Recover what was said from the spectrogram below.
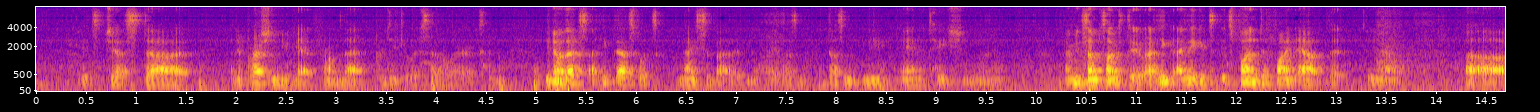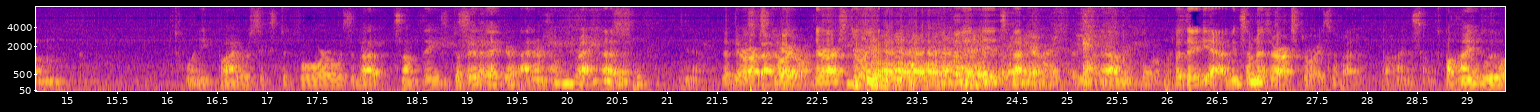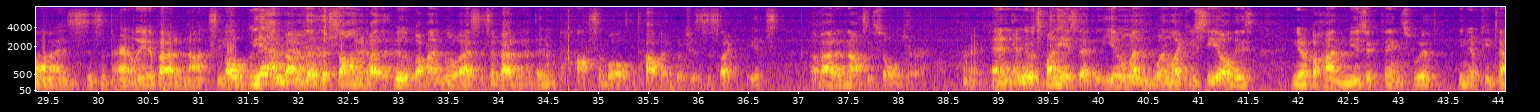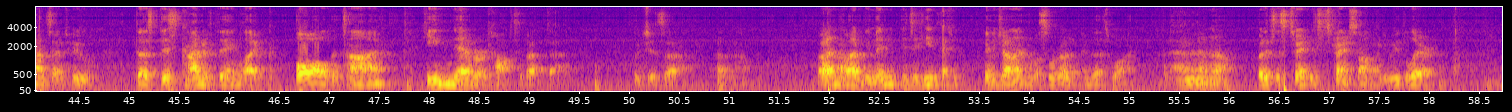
it's just uh, an impression you get from that particular set of lyrics. And you know that's I think that's what's nice about it in a way. It doesn't it doesn't need annotation. You know? I mean some songs do. I think I think it's it's fun to find out that you know. 25 or 6 to 4 was about something specific, or I don't know. Right. Uh, you know, that there It's are stories. There are stories. It- it's about heroin. Um, but there, yeah, I mean, sometimes there are stories about behind the songs. Behind Blue Eyes is apparently about a Nazi. Oh yeah, about the, the song You know. by the Who, "Behind Blue Eyes," it's about an, an impossible topic, which is just like it's about a Nazi soldier. Right. And and what's funny is that even when, when like you see all these you know behind the music things with you know Pete Townshend who does this kind of thing like all the time, he never talks about that, which is uh I don't know. But I don't know. I mean, maybe did he actually, maybe John Entwistle wrote it. Maybe that's why. I don't don't know. But it's a strange it's a strange song when you read the lyric.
